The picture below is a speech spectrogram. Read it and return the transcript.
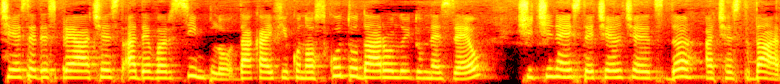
ci este despre acest adevăr simplu, dacă ai fi cunoscut tu darul lui Dumnezeu și cine este cel ce îți dă acest dar.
